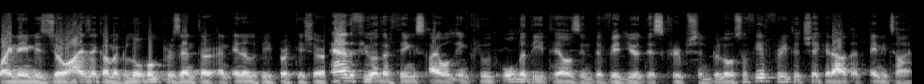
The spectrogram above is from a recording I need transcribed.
My name is Joe Isaac. I'm a global presenter and NLP practitioner and a few other things. I will include all the details in the video description below, so feel free to check it out at any time.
